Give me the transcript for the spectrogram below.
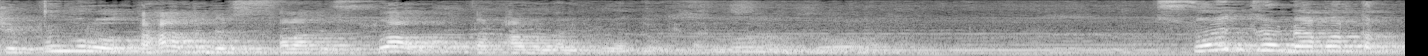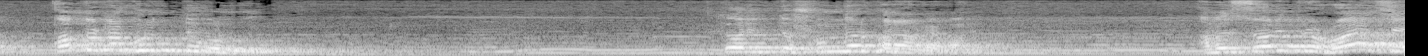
সে পুরো তাহাজুদের সালাতের সব তার হতে চরিত্রের ব্যাপারটা কতটা গুরুত্বপূর্ণ? চরিত্র সুন্দর করার ব্যাপার। আমাদের চরিত্র রয়েছে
